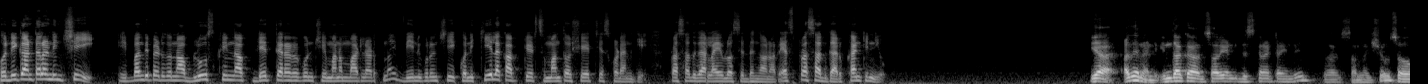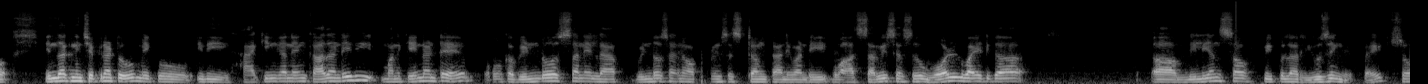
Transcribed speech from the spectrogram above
కొన్ని గంటల నుంచి ఇబ్బంది పెడుతున్న blue screen of death error గురించి మనం మాట్లాడుతున్నాం. దీని గురించి కొన్ని కీలక అప్డేట్స్ మనతో షేర్ చేసుకోవడానికి ప్రసాద్ గారు లైవ్లో సిద్ధంగా ఉన్నారు. ఎస్ ప్రసాద్ గారు కంటిన్యూ యా అదేనండి. ఇందాక సారీ అండి డిస్కనెక్ట్ అయింది. సమ్ ఇష్యూ సో ఇందాక నేను చెప్పినట్టు మీకు ఇది హ్యాకింగ్ అనేం కాదండి. ఇది మనకి ఏంటంటే ఒక విండోస్ అనే ల్యాప్ విండోస్ అనే ఆపరేటింగ్ సిస్టమ్ కానివ్వండి ఆ సర్వీసెస్ వరల్డ్ వైడ్గా millions of people are using it right so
